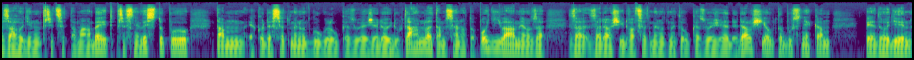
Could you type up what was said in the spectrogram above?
za hodinu 30 tam má být, přesně vystupuju, tam jako 10 minut Google ukazuje, že dojdu tamhle, tam se na to podívám, jo, za, za, za dalších 20 minut mi to ukazuje, že jede další autobus někam, 5 hodin.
